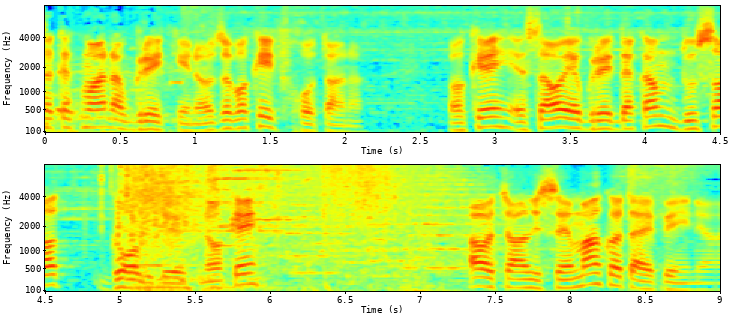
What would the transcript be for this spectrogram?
چەکەکمان ئەبگریت کەینەوە جە بەکەی خۆتانە ئۆکەی ئێستاەوە ئەبگریت دەکەم 200 گۆڵ دێتن ئۆکەی ئەوە چاڵنجی سێمان کۆتای پێینە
